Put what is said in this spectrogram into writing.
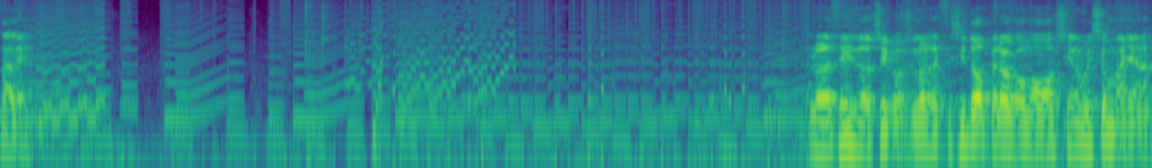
Dale. Lo necesito, chicos, lo necesito, pero como si no hubiese un mañana.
